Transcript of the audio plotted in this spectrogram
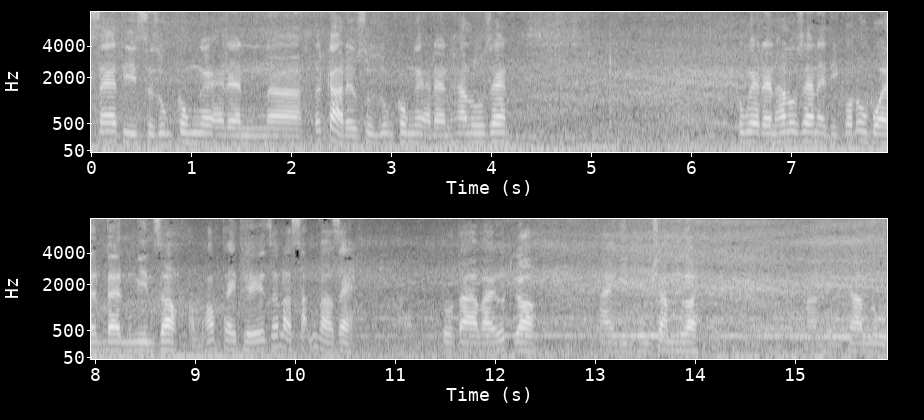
Xe thì sử dụng công nghệ đèn à, tất cả đều sử dụng công nghệ đèn halogen. Công nghệ đèn halogen này thì có độ bền bền 1000 giờ. Hỏng hóc thay thế rất là sẵn và rẻ. Toyota Vios G 2010 màn hình cam lùi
